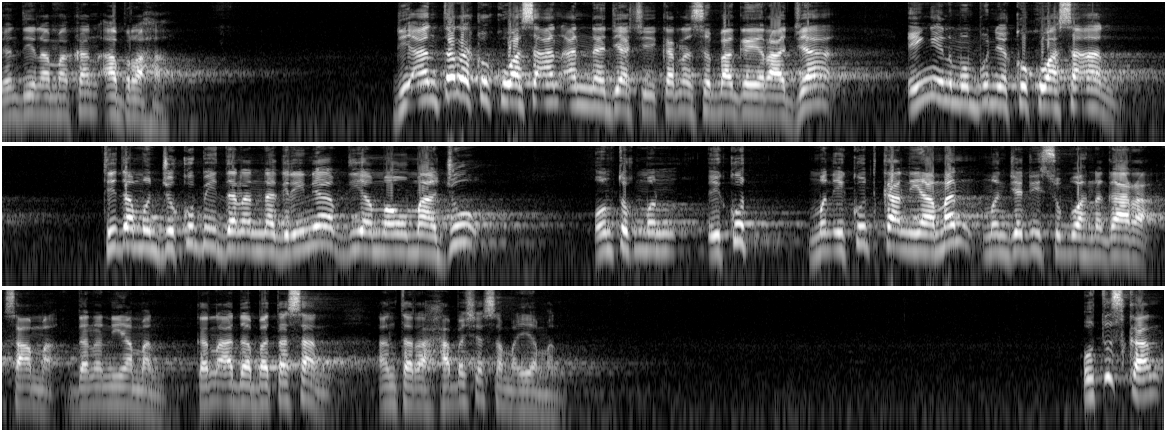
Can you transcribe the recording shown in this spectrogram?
yang dinamakan Abraha. Di antara kekuasaan An-Najasyi karena sebagai raja ingin mempunyai kekuasaan tidak mencukupi dalam negerinya dia mau maju untuk mengikut mengikutkan Yaman menjadi sebuah negara sama dengan Yaman karena ada batasan antara Habasyah sama Yaman. Utuskan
